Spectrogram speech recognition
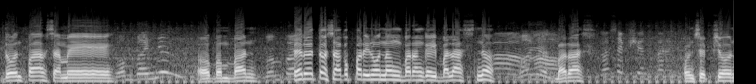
doon pa sa may Bamban yan. oh, Bamban. Bamban. Pero ito sakop pa rin ho ng Barangay Balas, no? Oo, yan. oo. Baras. Conception pa rin. Concepcion.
